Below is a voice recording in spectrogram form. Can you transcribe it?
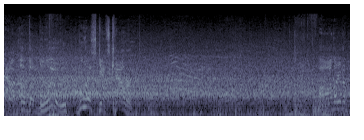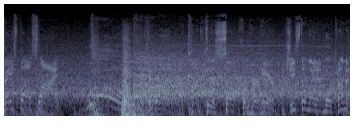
Out of the blue, Bliss gets countered. Oh, look at the baseball slide. Whoa! Hurricanrana. A constant assault from her here. She still might have more coming.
